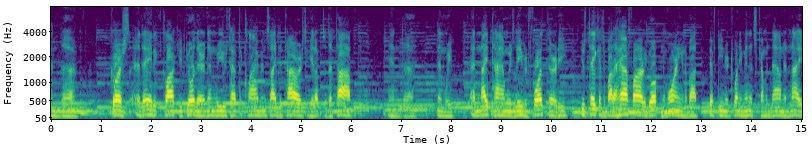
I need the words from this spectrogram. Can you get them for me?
And uh, of course, at 8 o'clock you'd go there. Then we used to have to climb inside the towers to get up to the top. And uh, then we, at nighttime, we'd leave at 4.30. It used to take us about a half hour to go up in the morning and about 15 or 20 minutes coming down at night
